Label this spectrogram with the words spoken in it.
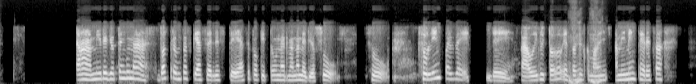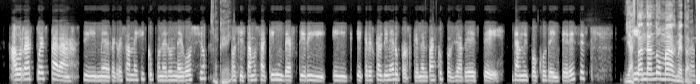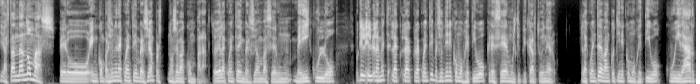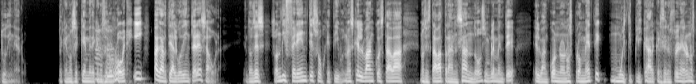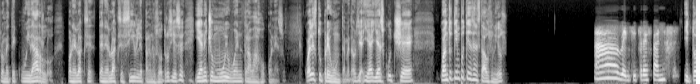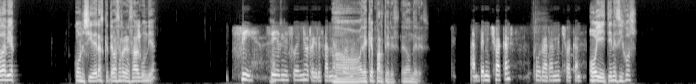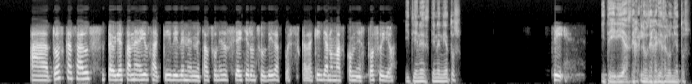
Ah, mire, yo tengo unas dos preguntas que hacer. Este, hace poquito una hermana me dio su su su link pues de de para oírlo y todo. Entonces, como a mí, a mí me interesa ahorrar pues para si me regreso a México poner un negocio o si estamos aquí invertir y, y, que crezca el dinero porque en el banco pues ya ves este dan muy poco de intereses ya están dando más meta ya están dando más pero en comparación de una cuenta de inversión pues no se va a comparar todavía la cuenta de inversión va a ser un vehículo porque la, la, la cuenta de inversión tiene como objetivo crecer multiplicar tu dinero la cuenta de banco tiene como objetivo cuidar tu dinero, de que no se queme, de que no se lo roben y pagarte algo de interés ahora. Entonces, son diferentes objetivos. No es que el banco estaba, nos estaba transando, simplemente el banco no nos promete multiplicar, crecer nuestro dinero, nos promete cuidarlo, ponerlo, tenerlo accesible para nosotros y, ese, y han hecho muy buen trabajo con eso. ¿Cuál es tu pregunta? Ya, ya, ya escuché. ¿Cuánto tiempo tienes en Estados Unidos? Ah, 23 años. ¿Y todavía consideras que te vas a regresar algún día? Sí, sí, es mi sueño regresarme. No, ¿De qué parte eres? ¿De dónde eres? Ah, de Michoacán. Purarán, Michoacán. Oye, ¿y tienes hijos? A dos casados, pero ya están ellos aquí, viven en Estados Unidos, ya hicieron sus vidas, pues cada quien ya nomás con mi esposo y yo. ¿Y tienes, tienes nietos? Sí. ¿Y te irías, los dejarías a los nietos?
